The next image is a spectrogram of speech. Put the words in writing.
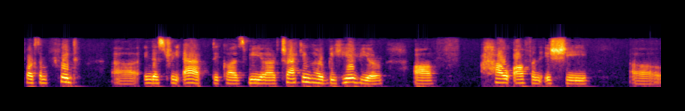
for some food uh, industry app because we are tracking her behavior of how often is she uh,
